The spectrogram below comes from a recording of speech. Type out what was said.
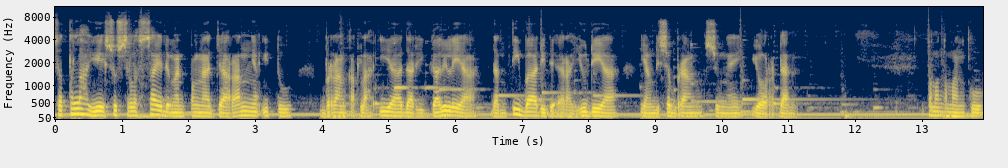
Setelah Yesus selesai dengan pengajarannya itu, berangkatlah ia dari Galilea dan tiba di daerah Yudea yang di seberang sungai Yordan. Teman-temanku,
